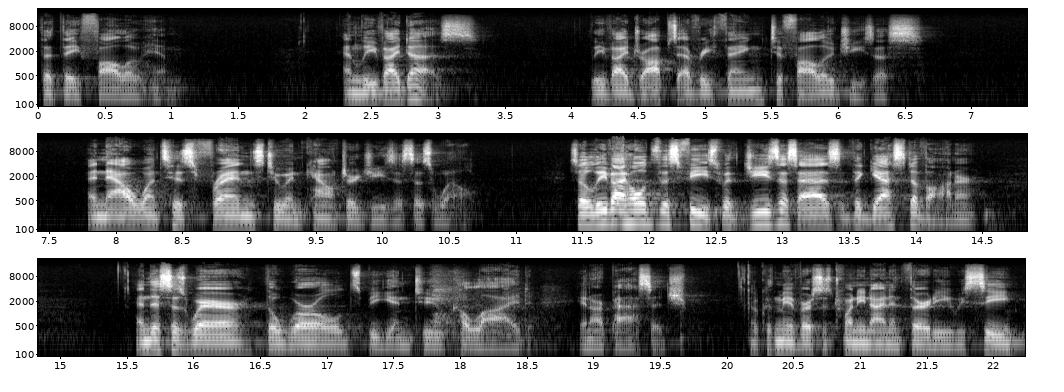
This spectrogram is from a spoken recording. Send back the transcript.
that they follow him. And Levi does. Levi drops everything to follow Jesus and now wants his friends to encounter Jesus as well. So Levi holds this feast with Jesus as the guest of honor. And this is where the worlds begin to collide in our passage. Look with me at verses 29 and 30. We see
